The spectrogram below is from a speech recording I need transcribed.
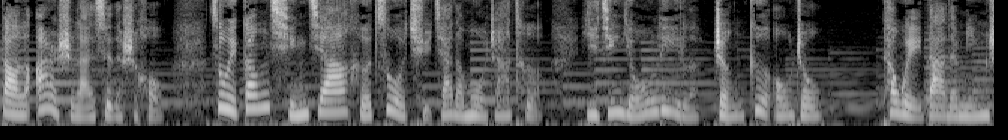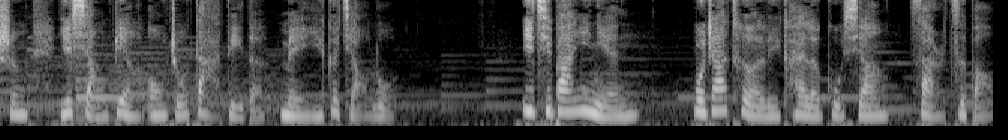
到了二十来岁的时候，作为钢琴家和作曲家的莫扎特已经游历了整个欧洲，他伟大的名声也响遍了欧洲大地的每一个角落。一七八一年，莫扎特离开了故乡萨尔兹堡，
